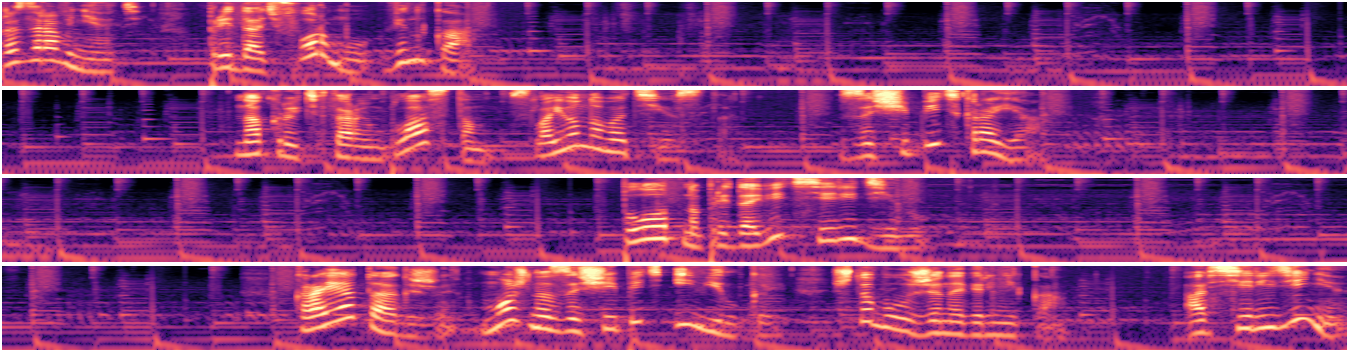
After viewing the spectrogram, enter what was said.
Разровнять, придать форму венка. Накрыть вторым пластом слоеного теста. Защипить края. Плотно придавить середину. Края также можно защипить и вилкой, чтобы уже наверняка. А в середине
